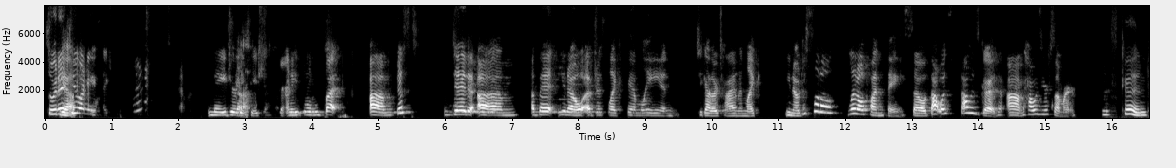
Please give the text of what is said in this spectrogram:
so we didn't yeah. do any like major yeah. vacations or anything, but um, just did um a bit, you know, of just like family and together time and like, you know, just little little fun things. So that was that was good. Um, how was your summer? It's good.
